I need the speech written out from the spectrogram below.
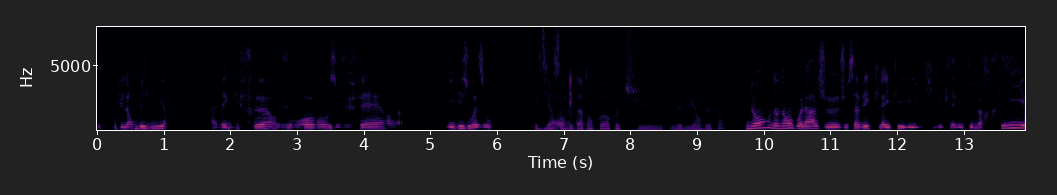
je voulais l'embellir avec des fleurs, du rose, du vert euh, et des oiseaux. Et dire sans doute à ton corps que tu ne lui en veux pas? Non, non, non, voilà, je, savais qu'il a avait été meurtri.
